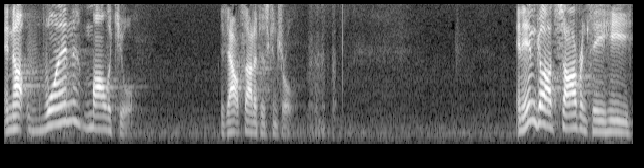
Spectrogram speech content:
And not one molecule is outside of his control. And in God's sovereignty, he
